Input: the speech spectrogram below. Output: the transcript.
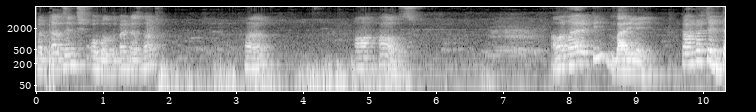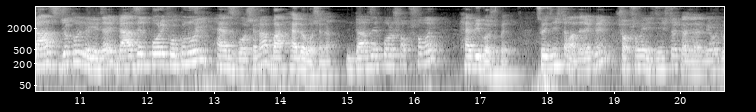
but doesn't ও বলতে পারে does not have a house আমার মায়ের একটি বাড়ি নেই। কারণটা হচ্ছে ডাজ যখন লেগে যায় ডাজের পরে কখনোই হ্যাজ বসে না বা হ্যাডও বসে না। ডাজের পর সব সময় হ্যাভই বসবে। সো এই জিনিসটা মাথায় রাখবেন, সবসময় এই জিনিসটার কাজে লাগবে। হয়তো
